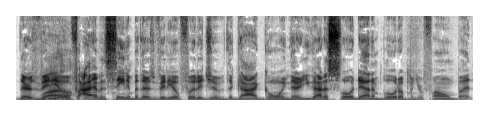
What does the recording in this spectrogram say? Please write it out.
there's video. Wow. I haven't seen it, but there's video footage of the guy going there. You got to slow it down and blow it up on your phone, but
